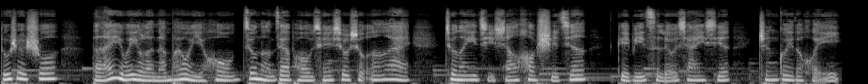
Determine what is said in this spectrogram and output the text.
读者说，本来以为有了男朋友以后就能在朋友圈秀秀恩爱，就能一起消耗时间，给彼此留下一些珍贵的回忆。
